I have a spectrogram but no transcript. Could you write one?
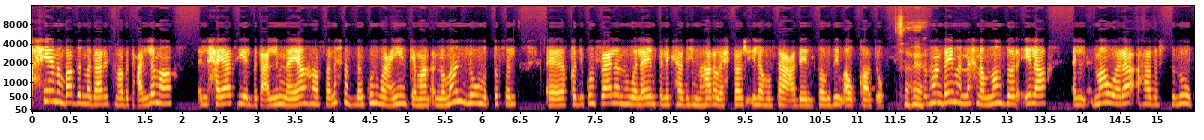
أحيانا بعض المدارس ما بتعلمها. الحياة هي اللي بتعلمنا إياها. فنحن بدنا نكون واعيين كمان إنه ما نلوم الطفل. آه قد يكون فعلا هو لا يمتلك هذه المهارة ويحتاج إلى مساعدة لتنظيم أوقاته. صحيح. هون دائما نحن بننظر إلى ما وراء هذا السلوك.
